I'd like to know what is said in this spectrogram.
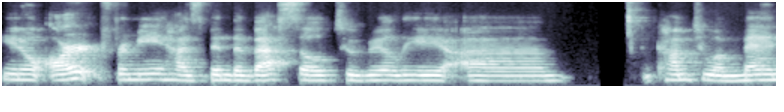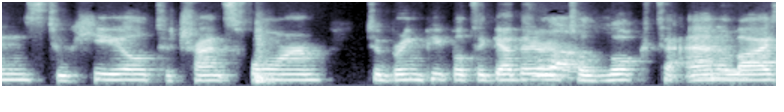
you know, art for me has been the vessel to really um, come to amends, to heal, to transform, to bring people together, to look, to analyze,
